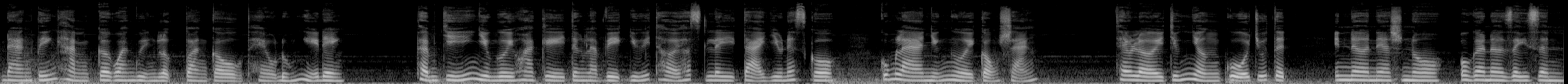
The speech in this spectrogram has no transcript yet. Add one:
đang tiến hành cơ quan quyền lực toàn cầu theo đúng nghĩa đen. Thậm chí nhiều người Hoa Kỳ từng làm việc dưới thời Huxley tại UNESCO cũng là những người cộng sản. Theo lời chứng nhận của Chủ tịch International Organization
